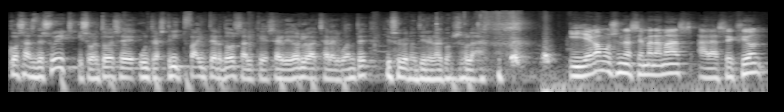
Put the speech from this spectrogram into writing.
cosas de Switch y sobre todo ese Ultra Street Fighter 2 al que el servidor le va a echar el guante y eso que no tiene la consola. Y llegamos una semana más a la sección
